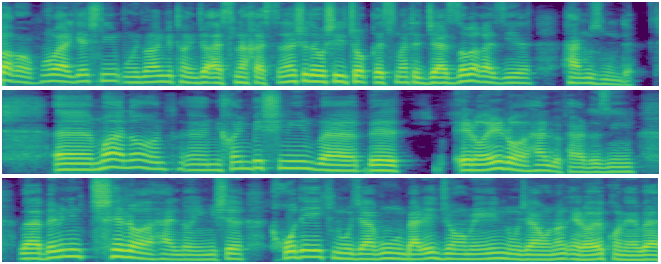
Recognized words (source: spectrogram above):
رفقا ما برگشتیم. امیدوارم که تا اینجا اصلا خسته نشده باشید چون قسمت جذاب قضیه هنوز مونده. ما الان می‌خوایم بشینیم و به ارائه راه حل بپردازیم و ببینیم چه راه حلایی میشه خود یک نوجوان برای جامعه نوجوانان ارائه کنه و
